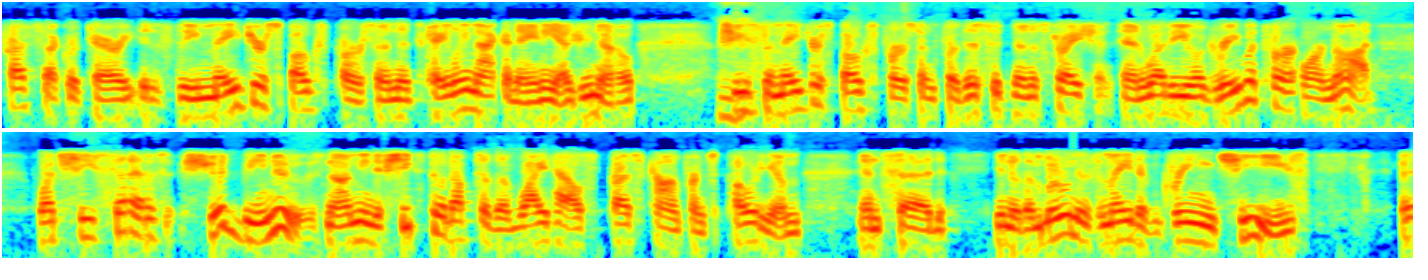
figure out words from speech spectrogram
press secretary is the major spokesperson. It's Kayleigh McEnany, as you know. Mm-hmm. She's the major spokesperson for this administration. And whether you agree with her or not, what she says should be news. Now, I mean, if she stood up to the White House press conference podium and said, you know, the moon is made of green cheese, eh,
